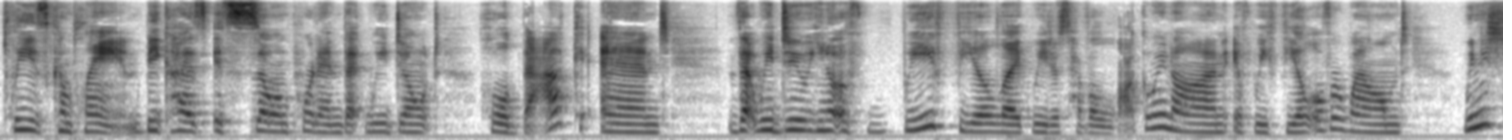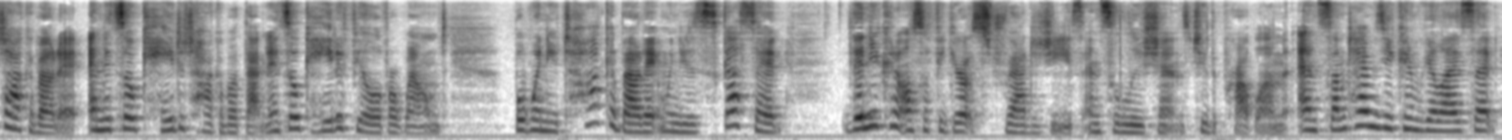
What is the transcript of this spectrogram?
please complain because it's so important that we don't hold back and that we do, you know, if we feel like we just have a lot going on, if we feel overwhelmed, we need to talk about it. And it's okay to talk about that. And it's okay to feel overwhelmed. But when you talk about it and when you discuss it, then you can also figure out strategies and solutions to the problem. And sometimes you can realize that,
